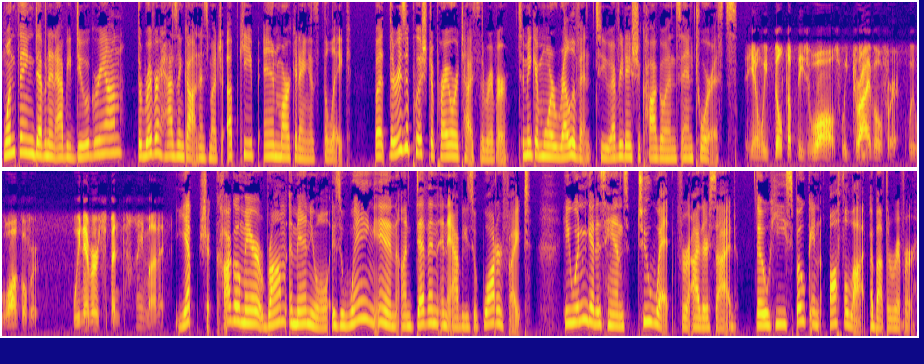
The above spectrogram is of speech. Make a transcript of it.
One thing Devin and Abby do agree on the river hasn't gotten as much upkeep and marketing as the lake. But there is a push to prioritize the river, to make it more relevant to everyday Chicagoans and tourists. You know, we built up these walls, we drive over it, we walk over it. We never spend time on it. Yep, Chicago Mayor Rahm Emanuel is weighing in on Devin and Abby's water fight. He wouldn't get his hands too wet for either side, though he spoke an awful lot about the river.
